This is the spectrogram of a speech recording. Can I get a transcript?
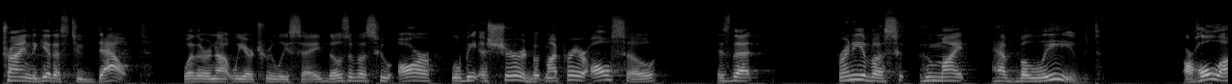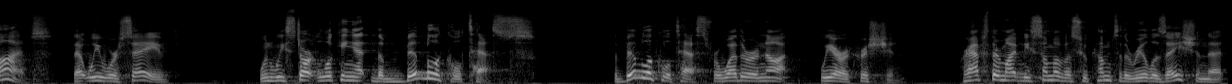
trying to get us to doubt whether or not we are truly saved. Those of us who are will be assured. But my prayer also is that for any of us who might have believed our whole lives that we were saved, when we start looking at the biblical tests, the biblical tests for whether or not we are a Christian. Perhaps there might be some of us who come to the realization that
